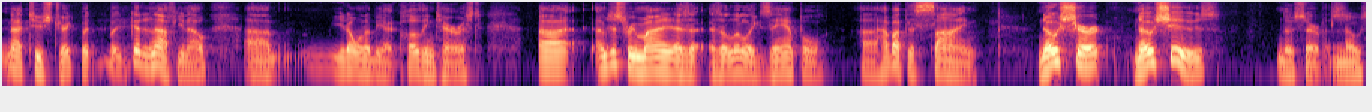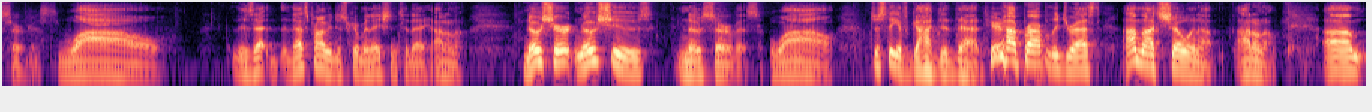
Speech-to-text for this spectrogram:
not too strict, but but good enough, you know. Um, you don't want to be a clothing terrorist. Uh, I'm just reminded as a as a little example. Uh, how about this sign? No shirt, no shoes, no service. no service. Wow, is that that's probably discrimination today? I don't know. No shirt, no shoes, no service. Wow. Just think if God did that. You're not properly dressed. I'm not showing up. I don't know. Um,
